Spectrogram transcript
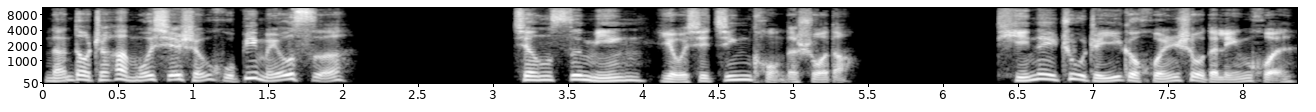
难道这暗魔邪神虎并没有死？江思明有些惊恐的说道：“体内住着一个魂兽的灵魂，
